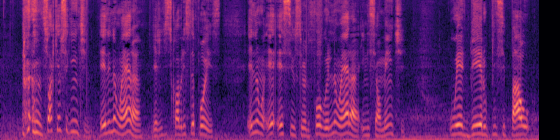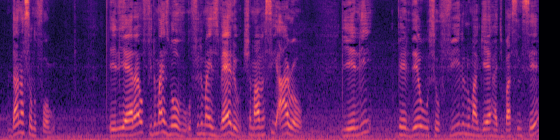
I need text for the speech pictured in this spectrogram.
Só que é o seguinte, ele não era, e a gente descobre isso depois. Ele não, esse o Senhor do Fogo, ele não era inicialmente o herdeiro principal da Nação do Fogo. Ele era o filho mais novo. O filho mais velho chamava-se Arrow. E ele perdeu o seu filho numa guerra de Bacincê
